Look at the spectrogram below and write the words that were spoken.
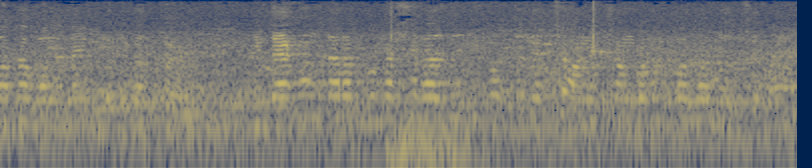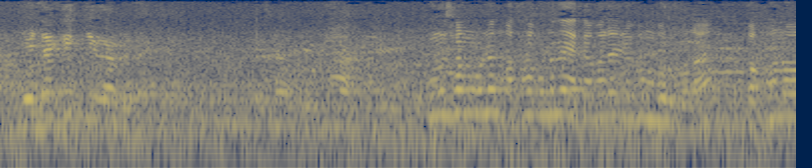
কথা বলে নাই প্রতিবাদ করে কিন্তু এখন তারা প্রকাশ্যে রাজনীতি করতে যাচ্ছে অনেক সংগঠন কথা বলছে। এটাকে কীভাবে দেখেন? কোনো সংগঠনের কথা বলে না, একেবারে এরকম বলব না। তখনও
